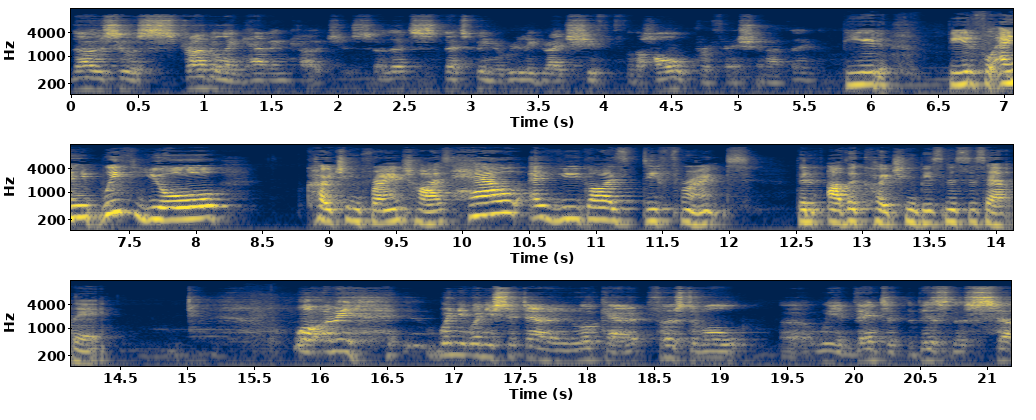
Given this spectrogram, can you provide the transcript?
those who are struggling having coaches. So that's that's been a really great shift for the whole profession, I think. Beautiful, beautiful. And with your coaching franchise, how are you guys different than other coaching businesses out there? Well, I mean, when you when you sit down and you look at it, first of all, uh, we invented the business. So,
